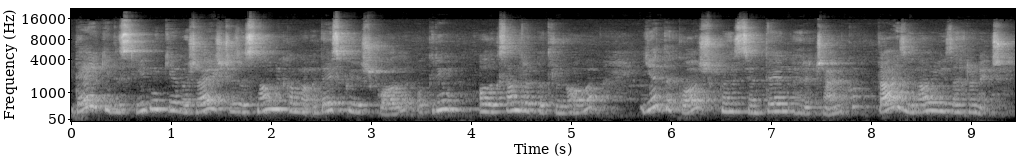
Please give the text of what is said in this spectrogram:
Деякі дослідники вважають, що засновниками Одеської школи, окрім Олександра Петронова, є також Константин Греченко та Зіновій Заграничний.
